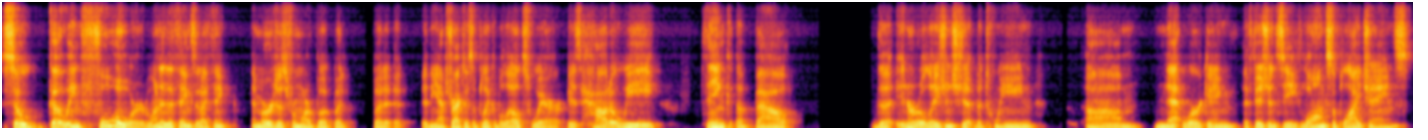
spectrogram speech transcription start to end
so going forward, one of the things that I think emerges from our book, but but in the abstract is applicable elsewhere, is how do we think about the interrelationship between um, networking efficiency, long supply chains,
